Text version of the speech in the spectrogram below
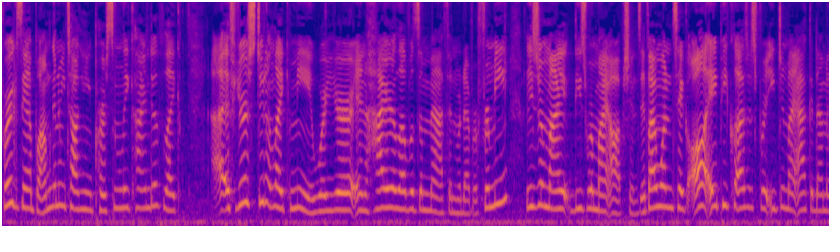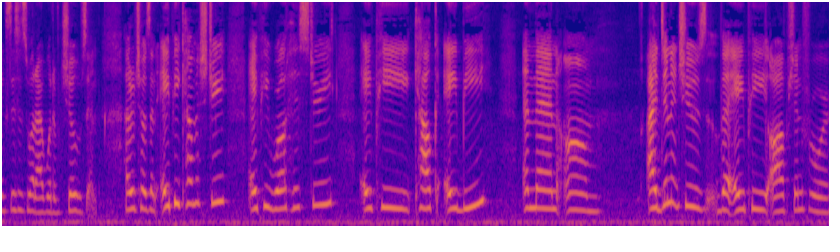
For example, I'm going to be talking personally kind of like if you're a student like me where you're in higher levels of math and whatever for me these are my these were my options if i wanted to take all ap classes for each of my academics this is what i would have chosen i would have chosen ap chemistry ap world history ap calc ab and then um I didn't choose the AP option for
